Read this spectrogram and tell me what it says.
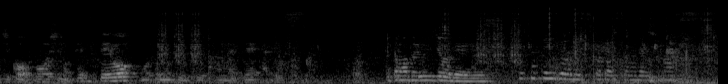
事故防止の徹底を求めていく考えであります。以上です。小林さんお願いします。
